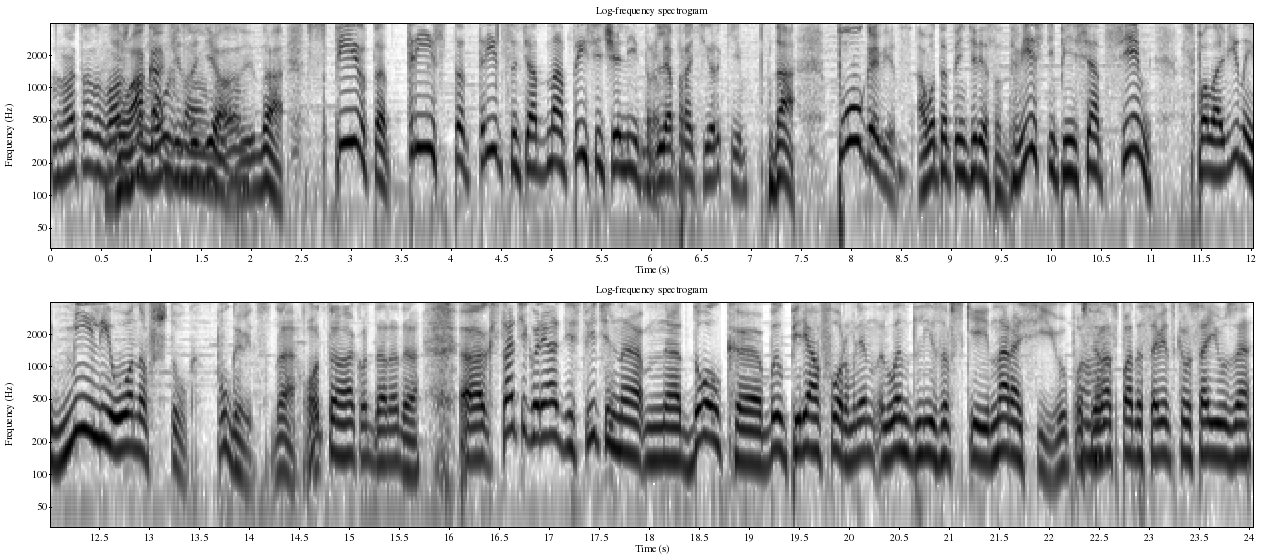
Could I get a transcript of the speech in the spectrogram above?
Ну, это важно, ну, а как нужно, без идеала? да. Да. Спирта 331 тысяча литров. Для протирки. Да. Пуговиц, а вот это интересно, 257 с половиной миллионов штук. Пуговиц, да, вот так вот, да-да-да. А, Кстати говоря, действительно, долг э, был переоформлен ленд-лизовский на Россию после распада Советского Союза.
